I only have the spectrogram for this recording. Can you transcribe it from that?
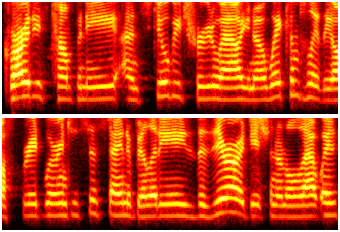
grow this company and still be true to our, you know, we're completely off grid. We're into sustainability, the zero edition and all that. We've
